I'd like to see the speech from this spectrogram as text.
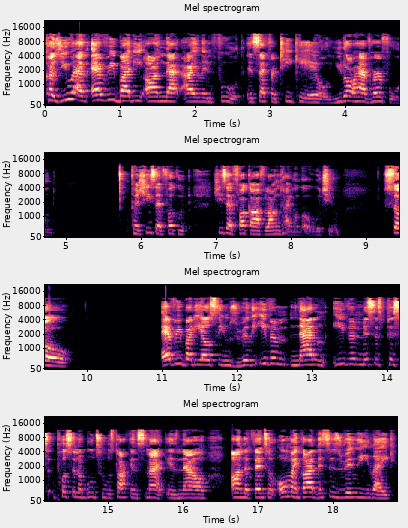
cause you have everybody on that island fooled except for TKO. You don't have her fooled because she said fuck she said fuck off long time ago with you. So everybody else seems really even Natalie, even Mrs. Puss in a Boots who was talking smack is now on the fence of oh my god this is really like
